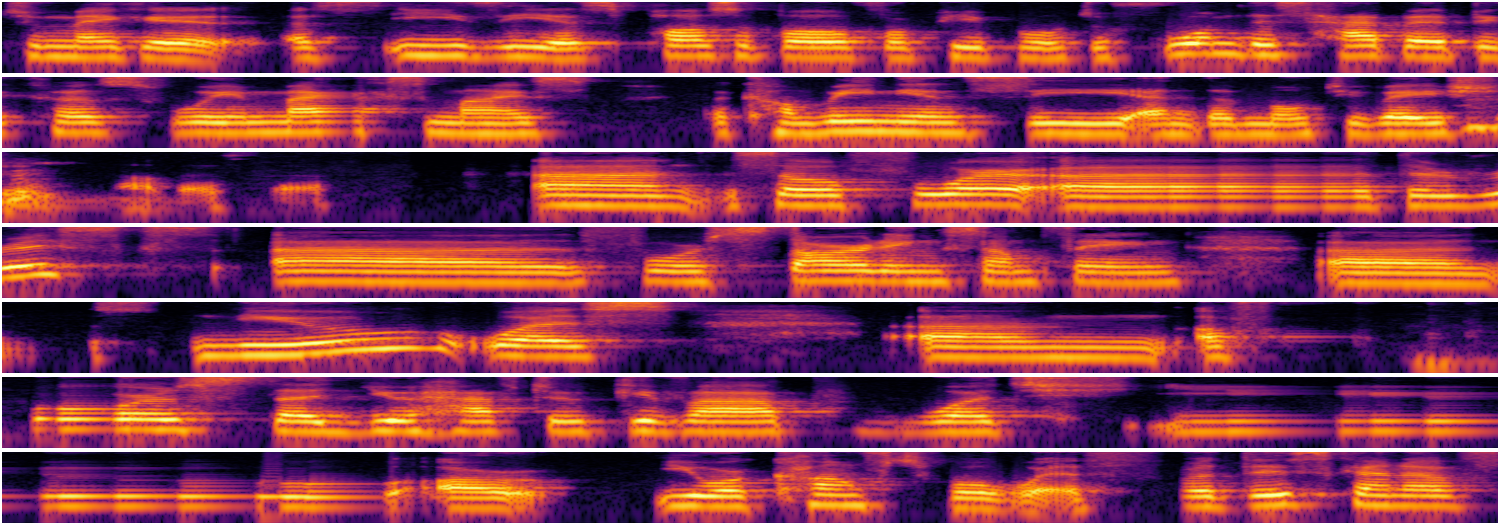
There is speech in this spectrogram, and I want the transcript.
to make it as easy as possible for people to form this habit because we maximize the conveniency and the motivation mm-hmm. and all that stuff. Um, so for uh, the risks uh, for starting something uh, new was, um, of course, that you have to give up what you are you are comfortable with. For this kind of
